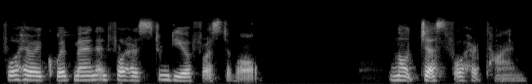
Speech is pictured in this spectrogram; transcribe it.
for her equipment, and for her studio first of all, not just for her time.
